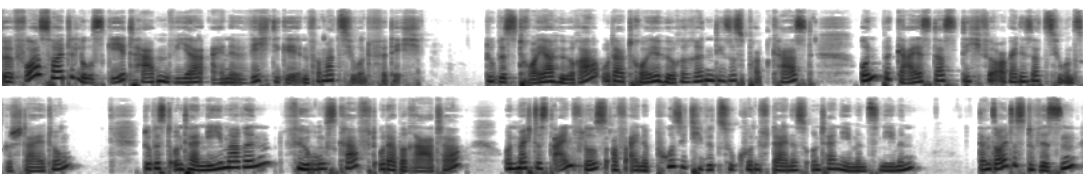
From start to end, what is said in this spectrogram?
Bevor es heute losgeht, haben wir eine wichtige Information für dich. Du bist treuer Hörer oder treue Hörerin dieses Podcasts und begeisterst dich für Organisationsgestaltung. Du bist Unternehmerin, Führungskraft oder Berater und möchtest Einfluss auf eine positive Zukunft deines Unternehmens nehmen dann solltest du wissen,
